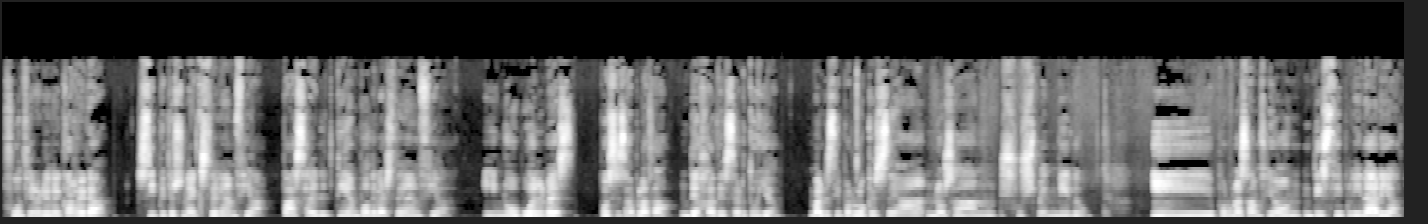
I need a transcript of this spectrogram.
funcionario de carrera Si pides una excedencia, pasa el tiempo de la excedencia y no vuelves, pues esa plaza deja de ser tuya. Vale, si por lo que sea nos han suspendido y por una sanción disciplinaria,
